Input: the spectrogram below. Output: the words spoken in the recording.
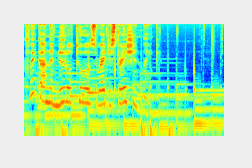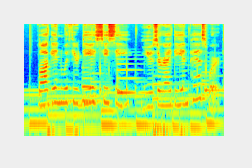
Click on the Noodle Tools registration link. Log in with your DACC user ID and password.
